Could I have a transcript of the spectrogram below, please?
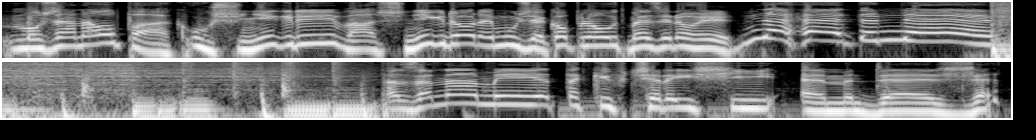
Možná naopak, už nikdy vás nikdo nemůže kopnout mezi nohy. Ne, to ne! A za námi je taky včerejší MDŽ.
